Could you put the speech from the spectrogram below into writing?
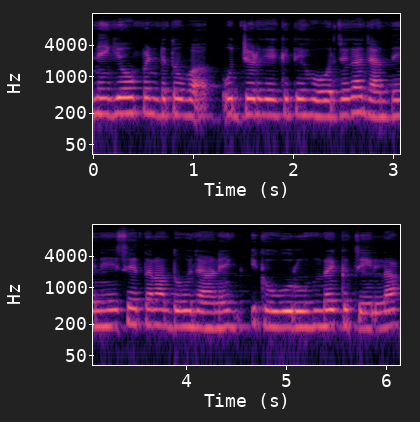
ਨੇਗੇ, ਉਹ ਪਿੰਡ ਤੋਂ ਬ- ਉੱਜੜ ਕੇ ਕਿਤੇ ਹੋਰ ਜਗ੍ਹਾ ਜਾਂਦੇ ਨੇ। ਇਸੇ ਤਰ੍ਹਾਂ ਦੋ ਜਾਣੇ, ਇੱਕ ਗੁਰੂ ਹੁੰਦਾ, ਇੱਕ ਚੇਲਾ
